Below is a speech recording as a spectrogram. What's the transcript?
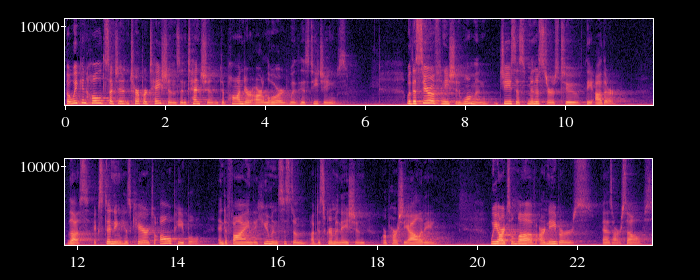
but we can hold such interpretations in tension to ponder our Lord with his teachings. With the Syrophoenician woman, Jesus ministers to the other, thus extending his care to all people and defying the human system of discrimination or partiality. We are to love our neighbors as ourselves.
